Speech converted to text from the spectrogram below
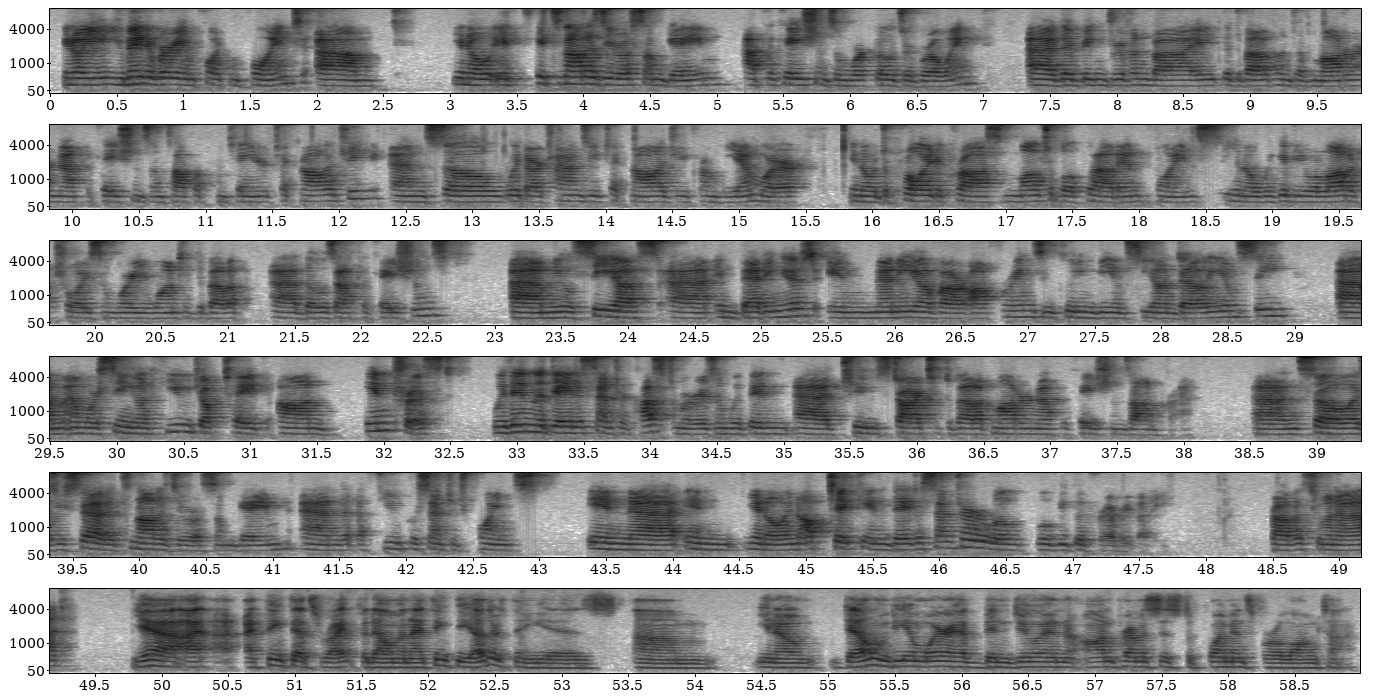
you know, you, you made a very important point. Um, you know, it, it's not a zero sum game. Applications and workloads are growing. Uh, they're being driven by the development of modern applications on top of container technology. And so with our Tanzu technology from VMware, you know, deployed across multiple cloud endpoints, you know, we give you a lot of choice on where you want to develop uh, those applications. Um, you'll see us uh, embedding it in many of our offerings, including VMC on Dell EMC. Um, and we're seeing a huge uptake on interest within the data center customers and within uh, to start to develop modern applications on-prem. And so, as you said, it's not a zero sum game and a few percentage points in uh, in you know an uptick in data center will will be good for everybody. Travis, you want to add? Yeah, I, I think that's right, Fidelma. I think the other thing is, um, you know, Dell and VMware have been doing on-premises deployments for a long time.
